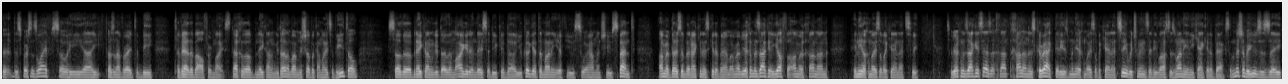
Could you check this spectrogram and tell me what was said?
the, this person's wife. So he uh, he doesn't have a right to be Taveh the Baal for Mais. So the Bnei Khan Gedolim argued, and they said you could uh, you could get the money if you swear how much you spent. Amr Dosa ben Harkinas Kidabam, Amr Yochanan ben Zakkai Yafa Amr Chanan Hiniach Maisav Akeren Atzvi. So Yochanan ben Zakkai says Chanan is correct that he's Maniach Maisav Akeren Atzvi, which means that he lost his money and he can't get it back. So the Mishnah uses a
